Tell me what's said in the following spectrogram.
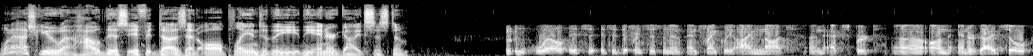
I want to ask you uh, how this, if it does at all, play into the the EnerGuide system. well, it's a, it's a different system, and, and frankly, I'm not an expert uh, on EnerGuide, so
